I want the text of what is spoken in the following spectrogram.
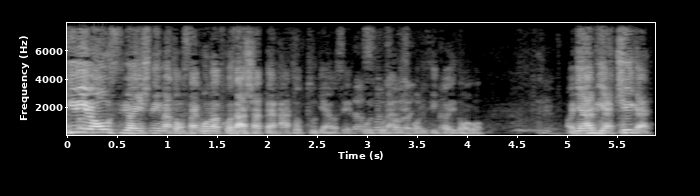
Kivéve Ausztria és Németország vonatkozását, mert hát ott ugye azért kulturális politikai dolgok. A nyelvi egységet?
